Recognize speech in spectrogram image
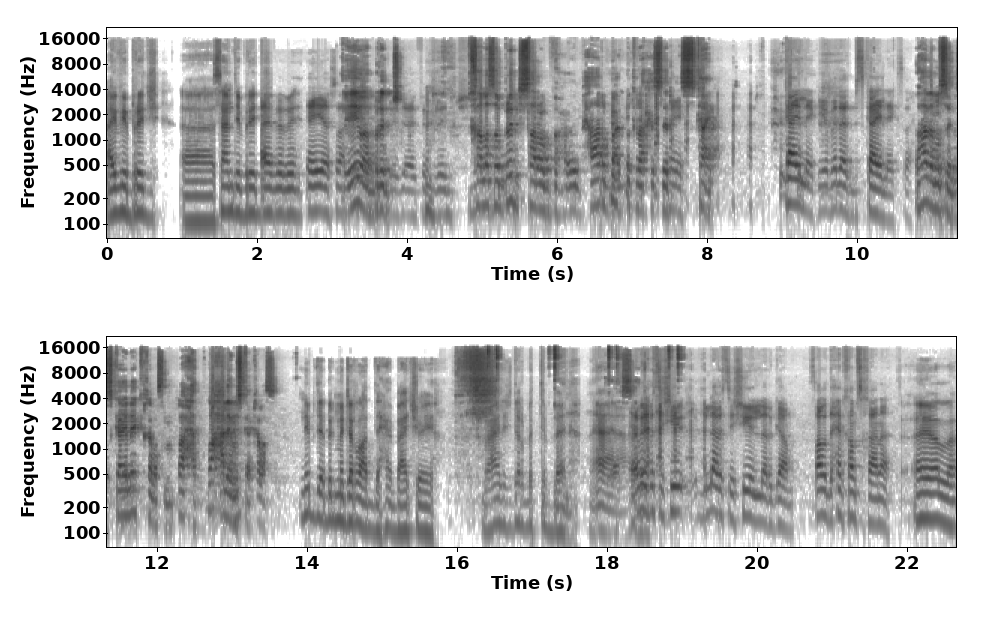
Ivy Bridge آه Sandy Bridge أيوه صح. أيوة، Bridge. أي Bridge صاروا بح- بحار بعد بكرة راح يصير سكاي سكاي ليك هي بدأت ب Skylake صح. وهذا مصيبة. Skylake خلاص راحت راح عليهم Sky خلاص. نبدأ بالمجرات دحين بعد شوية. معالج درب التبانة. آه. يعني بس يشيل بالله بس يشيل الأرقام. صار دحين خمس خانات. إي والله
